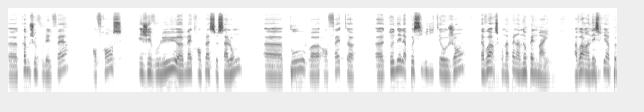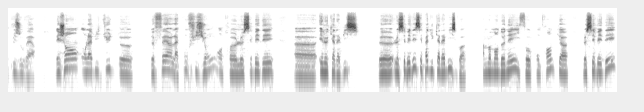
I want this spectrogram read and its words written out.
euh, comme je voulais le faire en France. Et j'ai voulu mettre en place ce salon pour, en fait, donner la possibilité aux gens d'avoir ce qu'on appelle un open mind, avoir un esprit un peu plus ouvert. Les gens ont l'habitude de, faire la confusion entre le CBD et le cannabis. Le, le CBD, c'est pas du cannabis, quoi à un moment donné, il faut comprendre que le CBD,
